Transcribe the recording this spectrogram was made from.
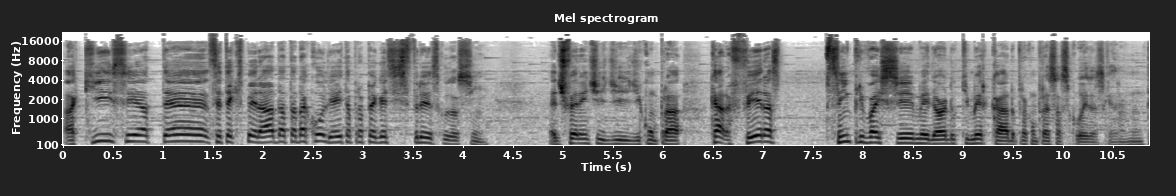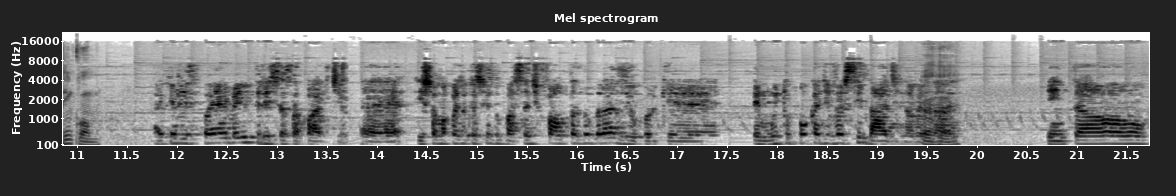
Aqui você até. Você tem que esperar a data da colheita pra pegar esses frescos, assim. É diferente de, de comprar. Cara, feiras sempre vai ser melhor do que mercado pra comprar essas coisas, cara. Não tem como. Aqui na Espanha é meio triste essa parte. É, isso é uma coisa que eu sinto bastante falta do Brasil, porque tem muito pouca diversidade, na verdade. Então,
